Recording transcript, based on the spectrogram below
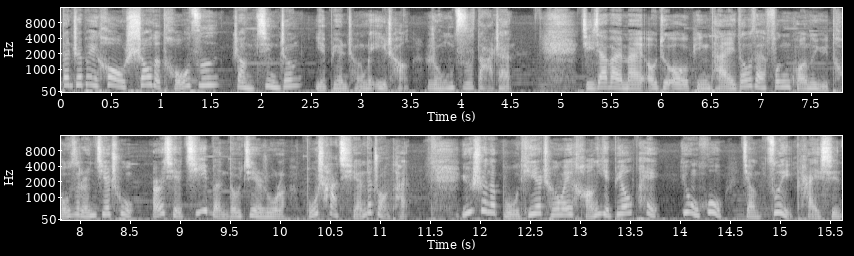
但这背后烧的投资让竞争也变成了一场融资大战。几家外卖 O2O 平台都在疯狂的与投资人接触，而且基本都进入了不差钱的状态。于是呢，补贴成为行业标配，用户将最开心。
